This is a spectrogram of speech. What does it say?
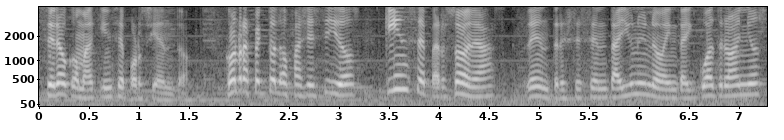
0,15%. Con respecto a los fallecidos, 15 personas de entre 61 y 94 años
